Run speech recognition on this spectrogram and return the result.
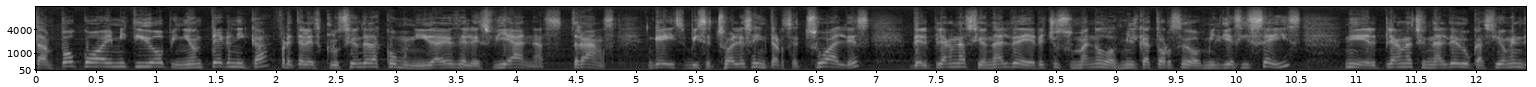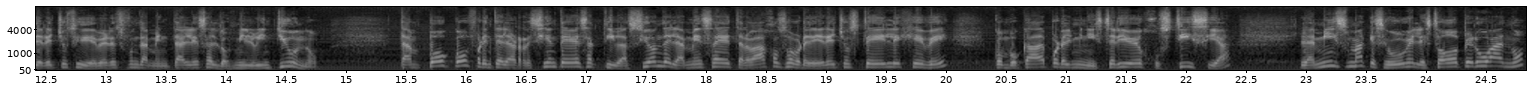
Tampoco ha emitido opinión técnica frente a la exclusión de las comunidades de lesbianas, trans, gays, bisexuales e intersexuales del Plan Nacional de Derechos Humanos 2014-2016 ni del Plan Nacional de Educación en Derechos y Deberes Fundamentales al 2021. Tampoco frente a la reciente desactivación de la mesa de trabajo sobre derechos TLGB convocada por el Ministerio de Justicia la misma que según el Estado peruano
